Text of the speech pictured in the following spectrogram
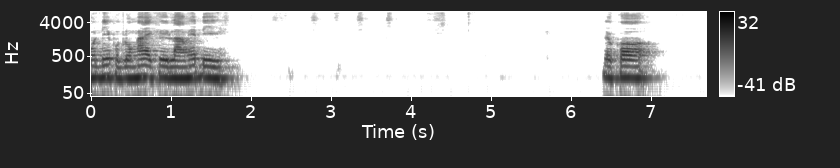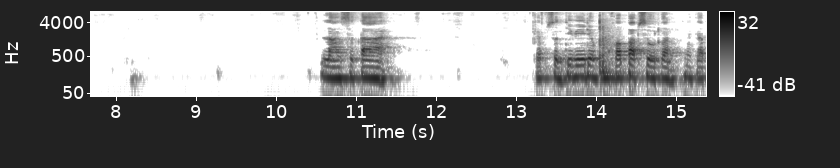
วันนี้ผมลงให้คือลาว HD แล้วก็ลาวสตาร์กับส่วนทีวีเดี๋ยวผมขอปรับสูตรก่อนนะครับ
